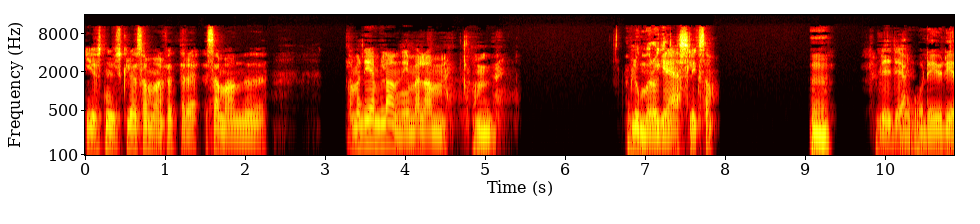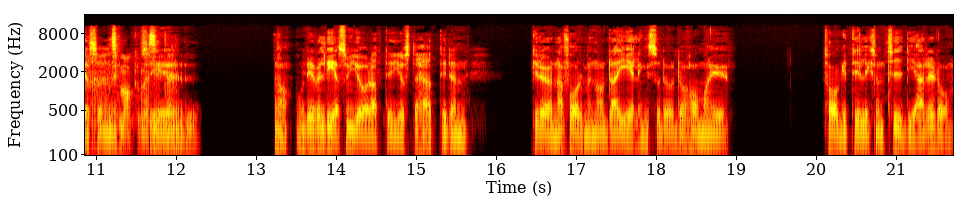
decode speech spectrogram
just nu skulle jag sammanfatta det samman... Ja, men det är en blandning mellan mm, blommor och gräs liksom. Mm. Blir det. Och det är ju det som Eh, smakmässigt är, Ja, och det är väl det som gör att det är just det här är den gröna formen av daeling, så då, då har man ju tagit det liksom tidigare då.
